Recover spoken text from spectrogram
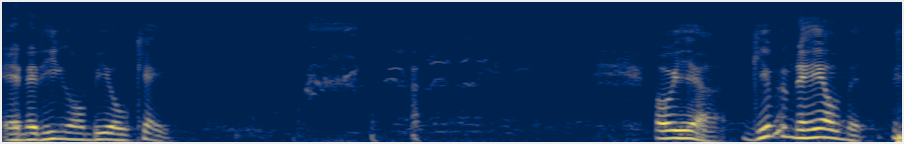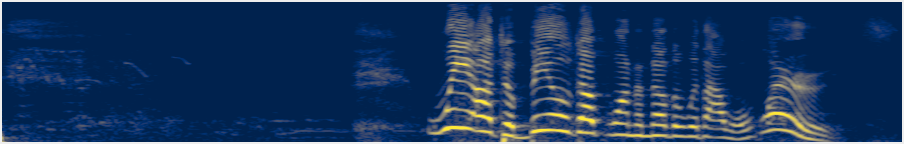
And that he gonna be okay. oh yeah, give him the helmet. we are to build up one another with our words.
